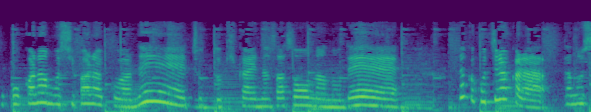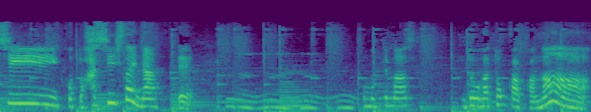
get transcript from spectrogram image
ここからもしばらくはね、ちょっと機会なさそうなので、なんかこちらから楽しいこと発信したいなって。思ってます。動画とかかな？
